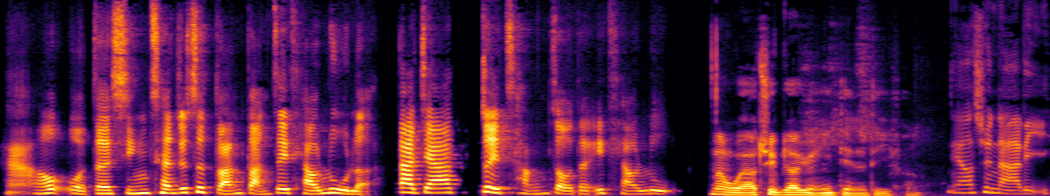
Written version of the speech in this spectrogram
然后我的行程就是短短这条路了，大家最常走的一条路。那我要去比较远一点的地方。你要去哪里？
